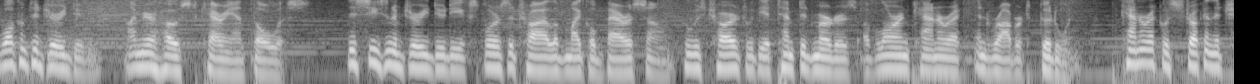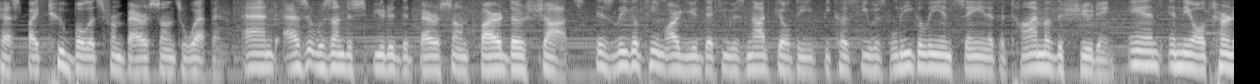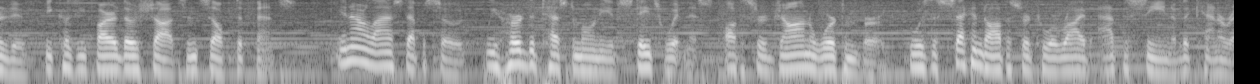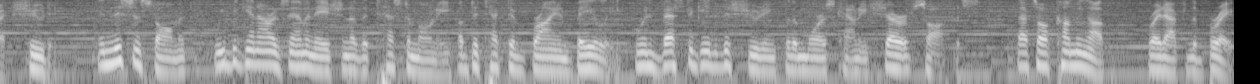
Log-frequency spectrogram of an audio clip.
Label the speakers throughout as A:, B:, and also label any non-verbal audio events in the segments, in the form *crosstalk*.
A: Welcome to Jury Duty. I'm your host, Carrie Antholis. This season of Jury Duty explores the trial of Michael Barrassone, who was charged with the attempted murders of Lauren Kanarek and Robert Goodwin. Kanarek was struck in the chest by two bullets from Barrassone's weapon, and as it was undisputed that Barrassone fired those shots, his legal team argued that he was not guilty because he was legally insane at the time of the shooting, and in the alternative, because he fired those shots in self defense. In our last episode, we heard the testimony of state's witness, Officer John Wurtemberg, who was the second officer to arrive at the scene of the Kanarek shooting. In this installment, we begin our examination of the testimony of Detective Brian Bailey, who investigated the shooting for the Morris County Sheriff's Office. That's all coming up right after the break.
